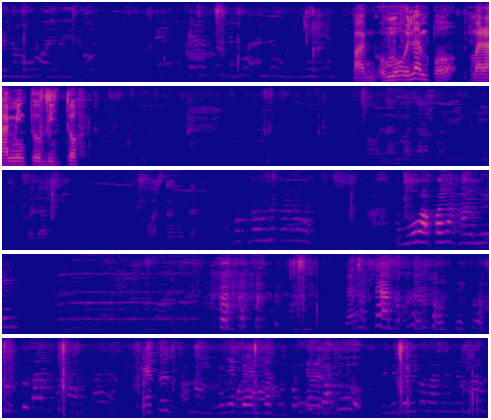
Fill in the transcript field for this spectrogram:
Ay, namuhay rito. Pero kaya tignan mo ano, may Pag umuulan po, maraming tubig to. Kumuha pa ng anin. Tarantado ka naman. Ito, binibenta ito pag Bago, binibenta namin yan, ma'am.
